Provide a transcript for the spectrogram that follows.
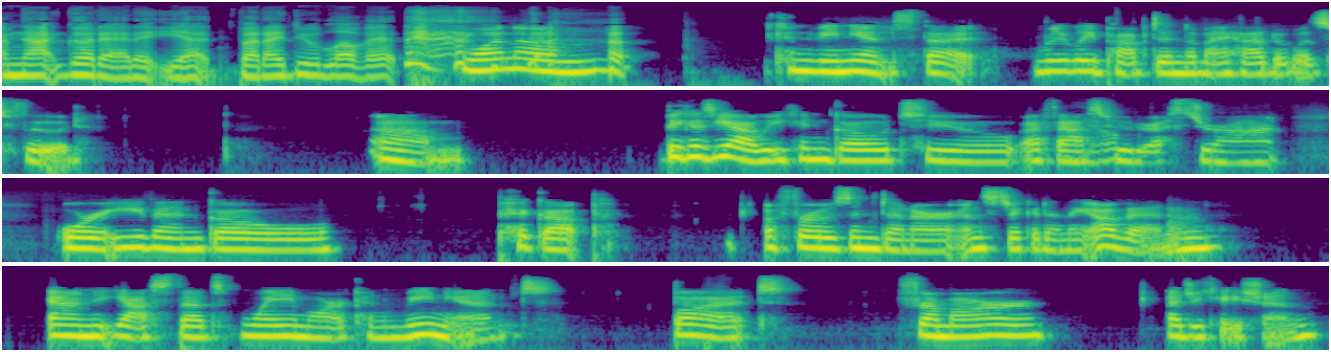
I'm not good at it yet, but I do love it. One um convenience that really popped into my head was food. Um because yeah, we can go to a fast Yep. food restaurant or even go pick up a frozen dinner and stick it in the oven. And yes, that's way more convenient. But from our education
